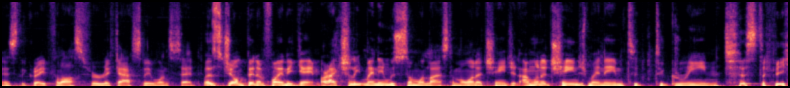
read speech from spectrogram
as the great philosopher Rick Astley once said. Let's jump in and find a game. Or actually, my name was someone last time. I want to change it. I'm going to change my name to, to Green, just to be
